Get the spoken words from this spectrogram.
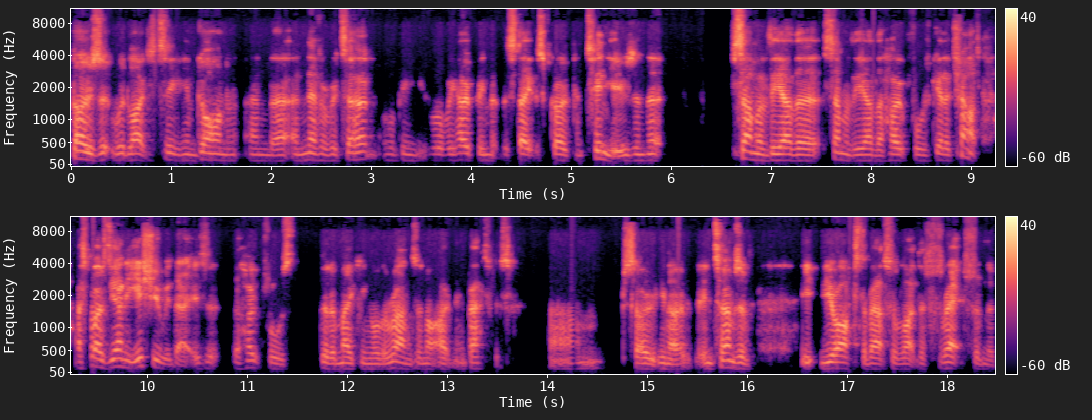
Those that would like to see him gone and uh, and never return will be will be hoping that the status quo continues and that some of the other some of the other hopefuls get a chance. I suppose the only issue with that is that the hopefuls that are making all the runs are not opening batters. Um, so you know, in terms of you asked about sort of like the threat from the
